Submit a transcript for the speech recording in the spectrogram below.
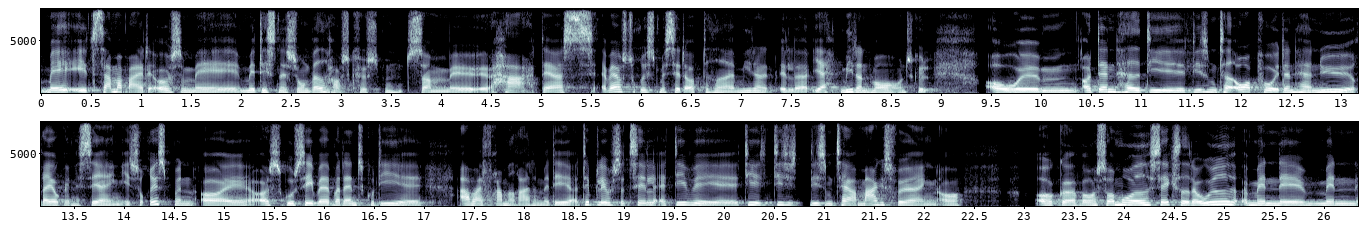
med et samarbejde også med, med Destination Vadhavskysten, som øh, har deres erhvervsturisme set op, der hedder Meet, eller, ja, Meet and More, undskyld. Og, øh, og den havde de ligesom taget over på i den her nye reorganisering i turismen, og, øh, og skulle se, hvad, hvordan skulle de øh, arbejde fremadrettet med det. Og det blev så til, at de, vil, de, de ligesom tager markedsføringen og og gøre vores område sexet derude, men, øh, men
